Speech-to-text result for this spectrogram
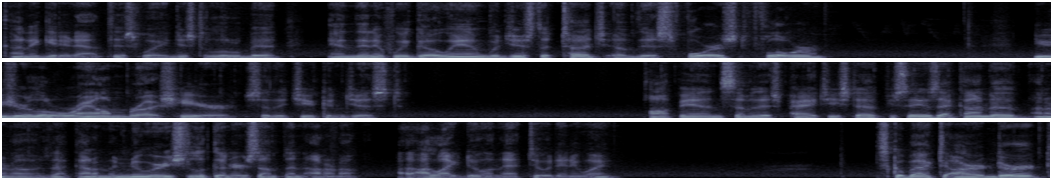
Kind of get it out this way just a little bit. And then if we go in with just a touch of this forest floor, use your little round brush here so that you can just pop in some of this patchy stuff. You see, is that kind of, I don't know, is that kind of manure-ish looking or something? I don't know. I, I like doing that to it anyway. Let's go back to our dirt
